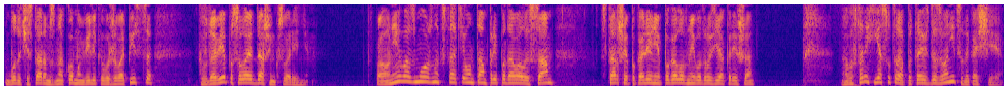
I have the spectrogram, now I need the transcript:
будучи старым знакомым великого живописца, к вдове посылает Дашеньку с вареньем. Вполне возможно, кстати, он там преподавал и сам, старшее поколение поголовно его друзья-кореша. А во-вторых, я с утра пытаюсь дозвониться до Кощея.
